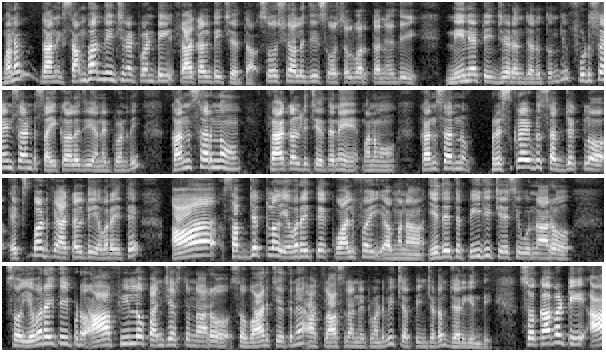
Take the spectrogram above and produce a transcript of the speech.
మనం దానికి సంబంధించినటువంటి ఫ్యాకల్టీ చేత సోషియాలజీ సోషల్ వర్క్ అనేది నేనే టీచ్ చేయడం జరుగుతుంది ఫుడ్ సైన్స్ అండ్ సైకాలజీ అనేటువంటిది కన్సర్ను ఫ్యాకల్టీ చేతనే మనము కన్సర్న్ ప్రిస్క్రైబ్డ్ సబ్జెక్ట్లో ఎక్స్పర్ట్ ఫ్యాకల్టీ ఎవరైతే ఆ సబ్జెక్ట్లో ఎవరైతే క్వాలిఫై మన ఏదైతే పీజీ చేసి ఉన్నారో సో ఎవరైతే ఇప్పుడు ఆ ఫీల్డ్లో పనిచేస్తున్నారో సో వారి చేతనే ఆ క్లాసులు అనేటువంటివి చెప్పించడం జరిగింది. సో కాబట్టి ఆ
